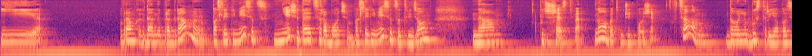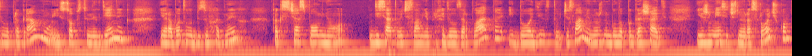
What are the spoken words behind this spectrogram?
И в рамках данной программы последний месяц не считается рабочим. Последний месяц отведен на путешествие, но об этом чуть позже. В целом, довольно быстро я оплатила программу из собственных денег. Я работала без выходных. Как сейчас помню, 10 числа мне приходила зарплата, и до 11 числа мне нужно было погашать ежемесячную рассрочку.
